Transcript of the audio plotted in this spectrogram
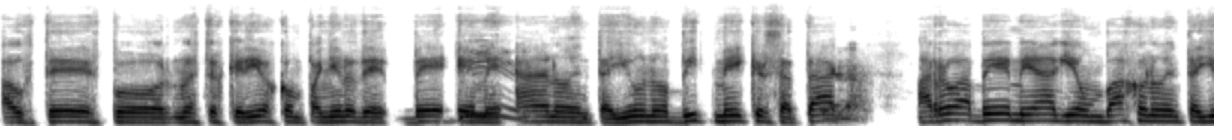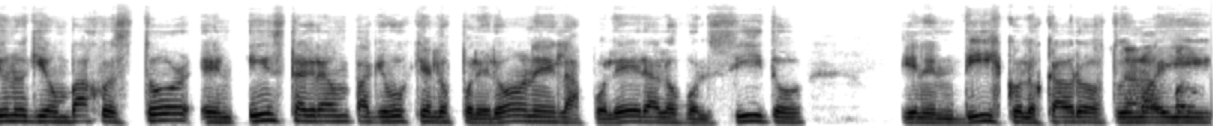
a ustedes por nuestros queridos compañeros de BMA91, Beatmakers Attack, arroba BMA-91-store en Instagram para que busquen los polerones, las poleras, los bolsitos. Tienen discos, los cabros estuvimos ahí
